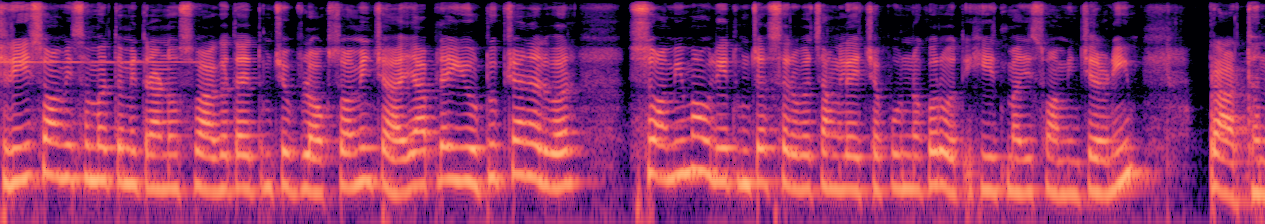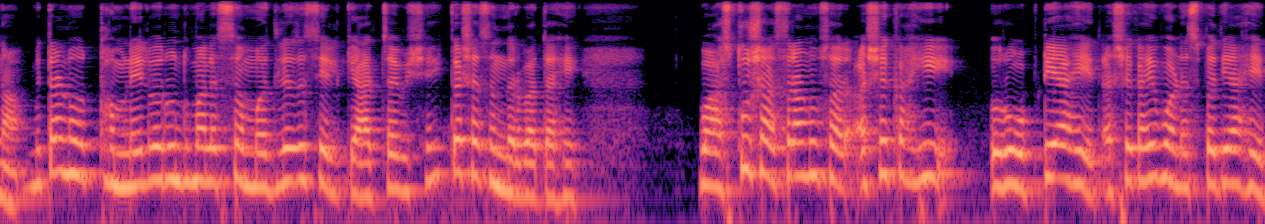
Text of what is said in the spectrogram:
श्री स्वामी समर्थ मित्रांनो स्वागत आहे तुमचे ब्लॉग स्वामींच्या या आपल्या यूट्यूब चॅनलवर स्वामी माऊली तुमच्या सर्व चांगल्या इच्छा पूर्ण करोत हीच माझी स्वामींचरणी प्रार्थना. मित्रांनो थंबनेलवरून तुम्हाला समजलेच असेल की आजचा विषय कशा संदर्भात आहे? वास्तुशास्त्रानुसार असे काही रोपटे आहेत असे काही वनस्पती आहेत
